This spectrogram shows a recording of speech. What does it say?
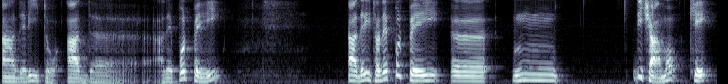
ha aderito ad, uh, ad Apple Pay, ha aderito ad Apple Pay, uh, mh, diciamo che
